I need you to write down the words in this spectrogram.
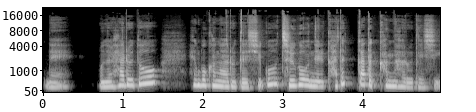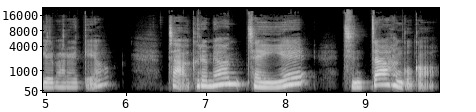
네. 오늘 하루도 행복한 하루 되시고 즐거운 일 가득가득한 하루 되시길 바랄게요. 자, 그러면 제2의 진짜 한국어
